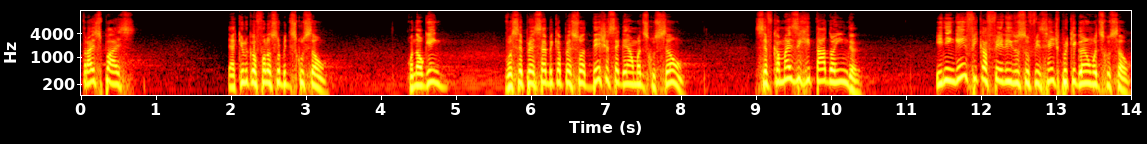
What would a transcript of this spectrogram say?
traz paz. É aquilo que eu falo sobre discussão. Quando alguém você percebe que a pessoa deixa você ganhar uma discussão, você fica mais irritado ainda. E ninguém fica feliz o suficiente porque ganhou uma discussão.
